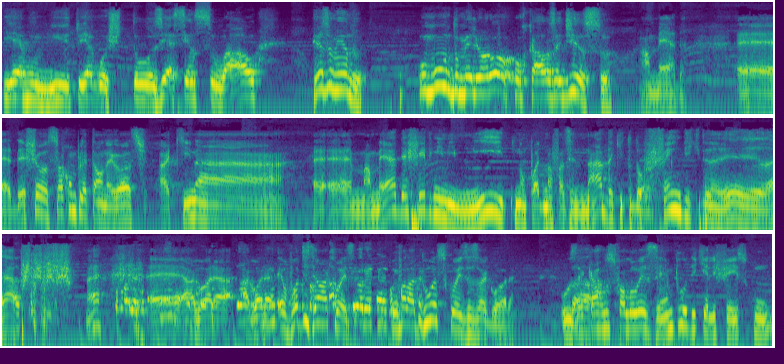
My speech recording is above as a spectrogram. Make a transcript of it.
e é bonito, e é gostoso, e é sensual. Resumindo, o mundo melhorou por causa disso? Uma merda. É, deixa eu só completar um negócio. Aqui na. É, é, é uma merda é cheio de mimimi, tu não pode mais fazer nada, que tudo ofende, que tudo. Né? É, agora, agora, eu vou dizer uma coisa. Eu vou falar duas coisas agora. O Zé tá. Carlos falou o exemplo de que ele fez com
